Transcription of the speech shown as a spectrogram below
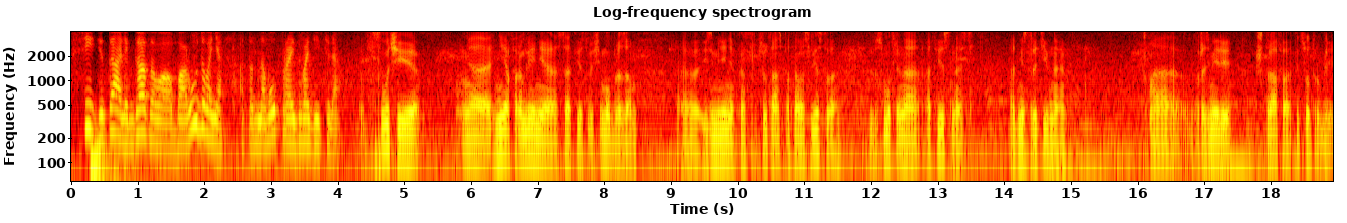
все детали газового оборудования от одного производителя. В случае э, не оформления соответствующим образом э, изменения в конструкцию транспортного средства предусмотрена ответственность административная э, в размере штрафа 500 рублей.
